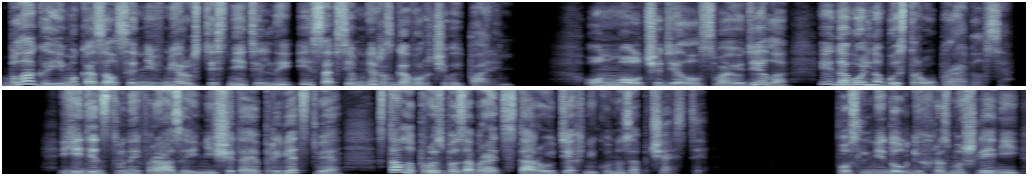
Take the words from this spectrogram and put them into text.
Благо им оказался не в меру стеснительный и совсем не разговорчивый парень. Он молча делал свое дело и довольно быстро управился. Единственной фразой, не считая приветствия, стала просьба забрать старую технику на запчасти. После недолгих размышлений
